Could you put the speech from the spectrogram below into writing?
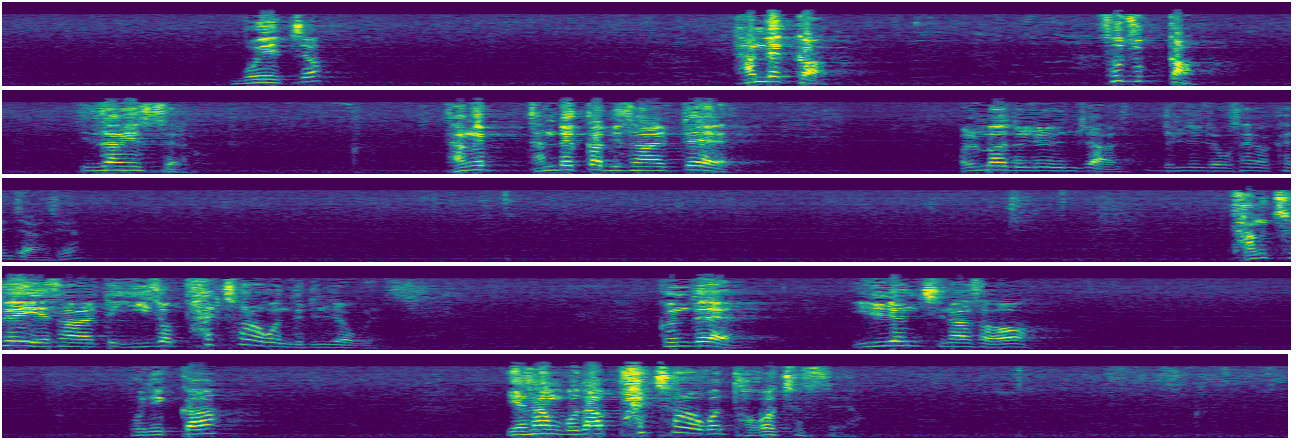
뭐 했죠? 담배값, 소주값 인상했어요. 담배값 인상할 때 얼마 늘리는지 아- 늘리려고 생각했는지 아세요? 당초에 예상할 때 2조 8천억 원 늘리려고 했어요. 그런데 1년 지나서 보니까 예상보다 8천억 원 더 거쳤어요.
